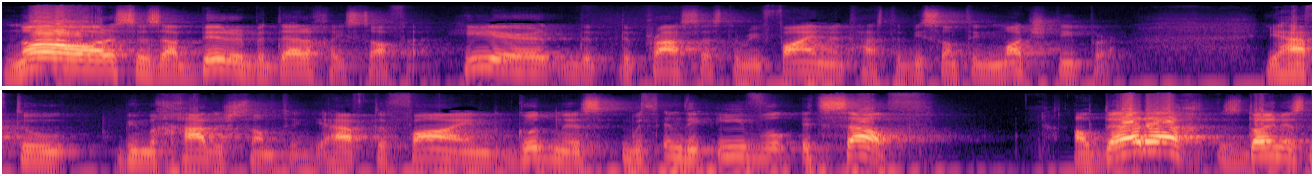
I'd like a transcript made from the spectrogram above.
Nor says Here, the, the process, the refinement has to be something much deeper. You have to be mechadish something. You have to find goodness within the evil itself. Al derech is dainis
